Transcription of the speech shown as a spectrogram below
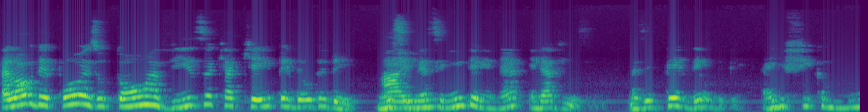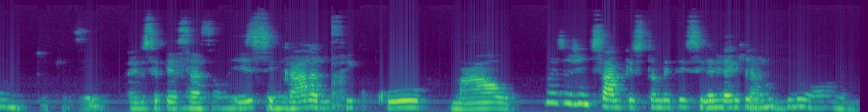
Aí logo depois o Tom avisa que a Kay perdeu o bebê. Nesse, Aí- nesse ínterim, né? Ele avisa. Mas ele perdeu o bebê. Aí ele fica muito, quer dizer, Aí você pensa, esse como cara ficou mal. Mas a gente sabe que isso também tem Ele até queria significado. um filho homem.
